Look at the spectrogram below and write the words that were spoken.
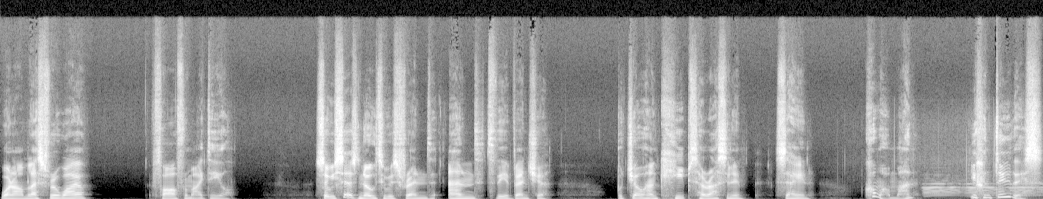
One arm less for a while? Far from ideal. So he says no to his friend and to the adventure. But Johan keeps harassing him, saying, Come on, man, you can do this.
